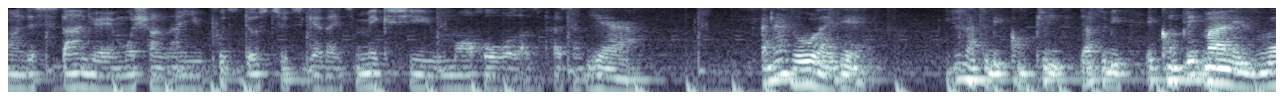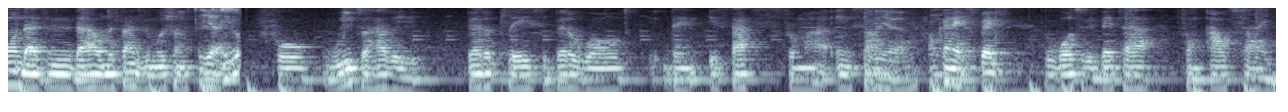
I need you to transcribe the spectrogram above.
understand your emotion and you put those two together, it makes you more whole as a person. Yeah. And that's the whole idea. You just have to be complete. You have to be a complete man is one that is that understands his emotions. Yes. For we to have a better place, a better world, then it starts from our inside. Yeah, from- you can't expect the world to be better from outside.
